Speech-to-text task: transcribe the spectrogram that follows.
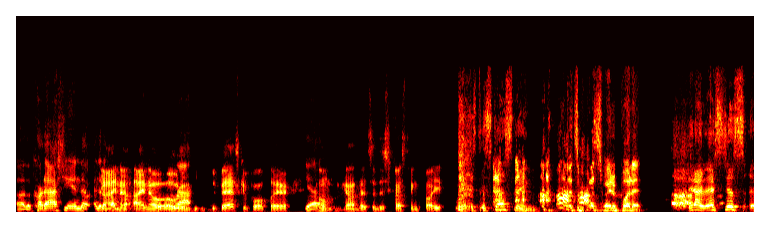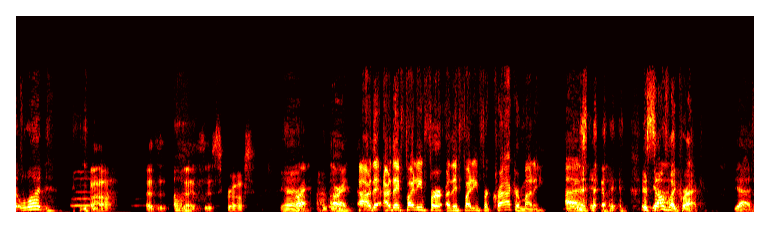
uh, uh, the Kardashian that ended Yeah, up. I know. I know Odom, he's the basketball player. Yeah. Oh my god, that's a disgusting fight. What? It's disgusting. That's the best way to put it. yeah, that's just uh, what. Ah, that's a, Oh. that's just gross. Yeah. All right, I mean, all right. Now, are they are they fighting for are they fighting for crack or money? Uh, it sounds Yeah. like crack. yes.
